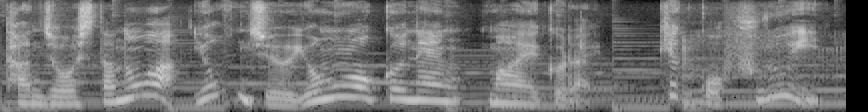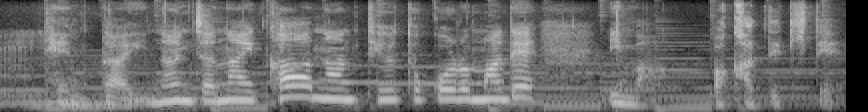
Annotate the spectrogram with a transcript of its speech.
誕生したのは44億年前ぐらい。結構古い天体なんじゃないかなんていうところまで今分かってきて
